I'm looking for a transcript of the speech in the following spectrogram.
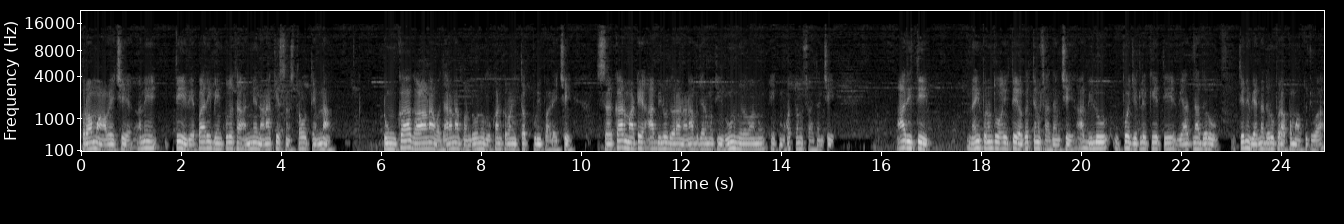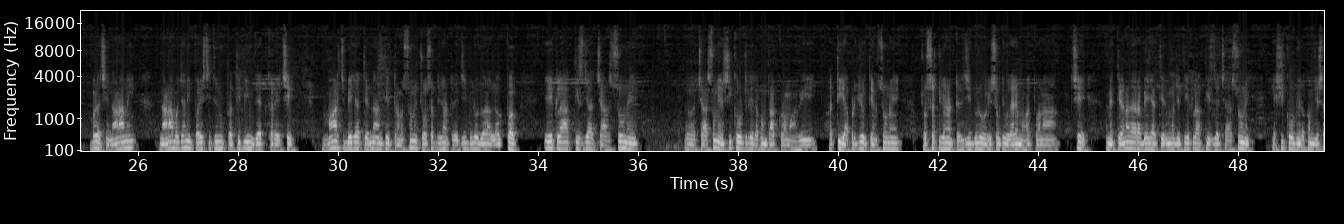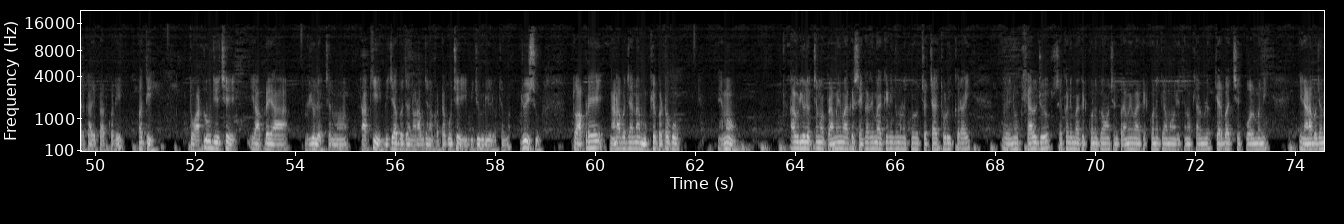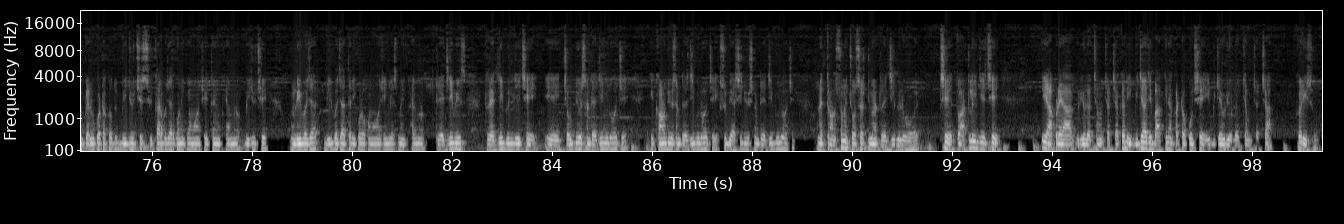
કરવામાં આવે છે અને તે વેપારી બેંકો તથા અન્ય નાણાકીય સંસ્થાઓ તેમના ટૂંકા ગાળાના વધારાના ભંડોળનું રોકાણ કરવાની તક પૂરી પાડે છે. સરકાર માટે આ બિલો દ્વારા નાણાં બજારમાંથી ઋણ મેળવવાનું એક મહત્વનું સાધન છે. આ રીતે નહીં, પરંતુ તે અગત્યનું સાધન છે. આ બિલો ઉપજ એટલે કે તે વ્યાજના દરો, તેને વ્યાજના દરો પર આપવામાં આવતું જોવા મળે છે. નાણાંની નાણાં બજારની પરિસ્થિતિનું પ્રતિબિંબ વ્યક્ત કરે છે. માર્ચ બે હજાર તેરના અંતે ત્રણસો ને ચોસઠ દિવસના ટ્રેજી બિલો દ્વારા લગભગ એક લાખ ત્રીસ હજાર ચારસો ને ચારસો ને એંસી કરોડ જેટલી રકમ પ્રાપ્ત કરવામાં આવી હતી. આપણે જોઈએ ત્રણસો ને ચોસઠ દિવસના ટ્રેજી બિલો એ સૌથી વધારે મહત્ત્વના છે. અને તેના દ્વારા બે હજાર તેરમાં જે એક લાખ ત્રીસ હજાર ચારસો ને એંસી કરોડની રકમ જે સરકારે પ્રાપ્ત કરી હતી. તો આટલું જે છે એ આપણે આ વીડિયો લેક્ચરમાં રાખીએ. બીજા બધા નાણાં બજારના ઘટકો છે એ બીજું વીડિયો લેક્ચરમાં જોઈશું. તો આપણે નાણાં બજારના મુખ્ય ઘટકો એમાં આ વીડિયો લેક્ચરમાં પ્રાઇમરી માર્કેટ સેકન્ડરી માર્કેટની મને ચર્ચા થોડીક કરાઈ. એનો ખ્યાલ જોયો. સેકન્ડરી માર્કેટ કોને કહેવામાં આવે છે અને પ્રાઇમરી માર્કેટ કોને કહેવામાં આવે છે તેનો ખ્યાલ મળ્યો. ત્યારબાદ છે કોલ મની એ નાણાં બજારનું પહેલું ઘટક હતું. બીજું છે સ્વીકાર બજાર, કોને કહેવામાં આવે છે તેનો ખ્યાલ મેળવો. બીજું છે હુંડી બજાર, બિલ બજાર તરીકે ઓળખવામાં આવે છે ઇંગ્લિશમાં. ખ્યાલ મેળવો. ટ્રેજરી બિલ્સ ટ્રેજરી બિલ જે છે એ ચૌદ દિવસના ટ્રેજરી બિલ હોય છે, એકાણું દિવસના ટ્રેજરી બિલ હોય છે, એકસો બ્યાસી દિવસના ટ્રેજરી બિલ હોય છે અને ત્રણસો ને ચોસઠ દિવસના ટ્રેજરી બિલો હોય છે. તો આટલી જે છે એ આપણે આ વીડિયો લેક્ચરમાં ચર્ચા કરી. બીજા જે બાકીના ઘટકો છે એ બીજા વીડિયો લેક્ચરમાં ચર્ચા કરીશું.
